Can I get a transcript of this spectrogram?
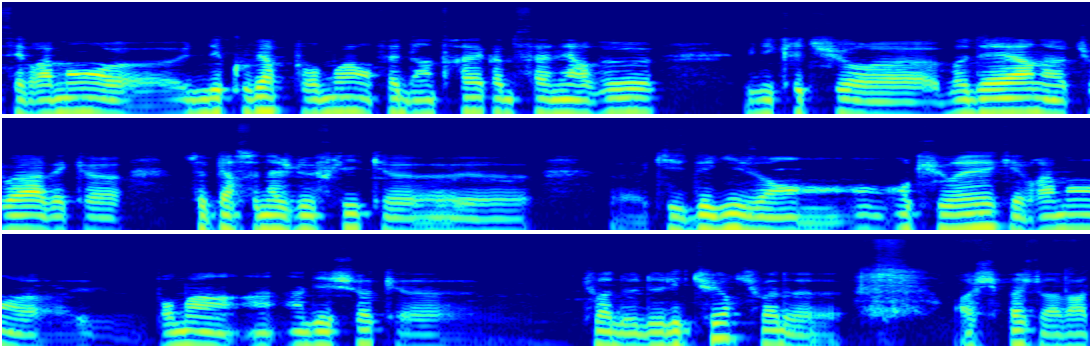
c'est vraiment euh, une découverte pour moi en fait d'un trait comme ça nerveux, une écriture moderne, tu vois, avec ce personnage de flic qui se déguise en, en- curé, qui est vraiment pour moi un, des chocs, euh, tu vois, de, lecture, tu vois, de, oh, je sais pas, je dois avoir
